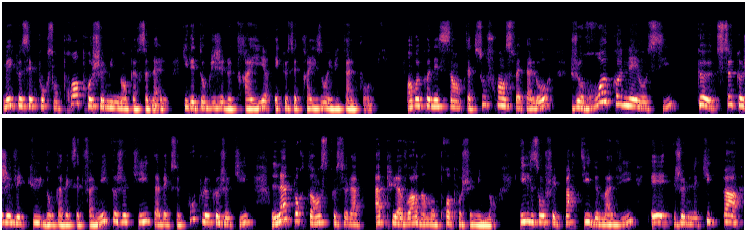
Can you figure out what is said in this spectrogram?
mais que c'est pour son propre cheminement personnel qu'il est obligé de trahir et que cette trahison est vitale pour lui en reconnaissant cette souffrance faite à l'autre, je reconnais aussi que ce que j'ai vécu donc avec cette famille que je quitte, avec ce couple que je quitte, l'importance que cela a pu avoir dans mon propre cheminement. Ils ont fait partie de ma vie et je ne les quitte pas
